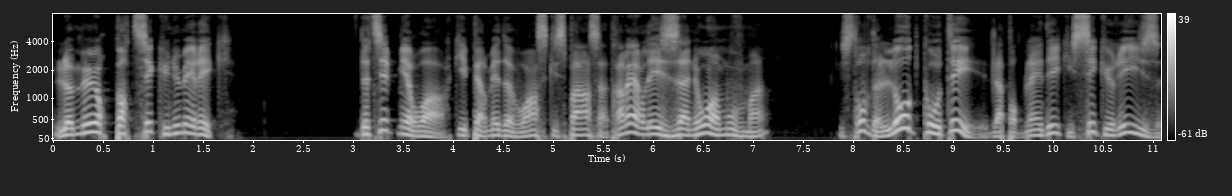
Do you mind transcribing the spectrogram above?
le mur portique numérique de type miroir qui permet de voir ce qui se passe à travers les anneaux en mouvement qui se trouve de l'autre côté de la porte blindée qui sécurise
